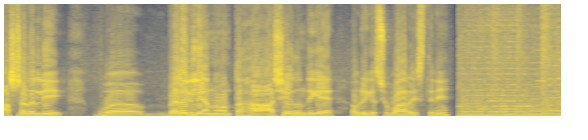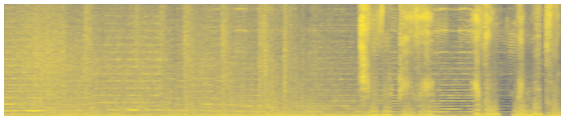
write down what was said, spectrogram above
ರಾಷ್ಟ್ರದಲ್ಲಿ ಬೆಳಗಲಿ ಅನ್ನುವಂತಹ ಆಶಯದೊಂದಿಗೆ ಅವರಿಗೆ ಶುಭ ಹಾರೈಸ್ತೀನಿ. ಟಿವಿ, ಇದು ನಿಮ್ಮ ಧ್ವನಿ.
